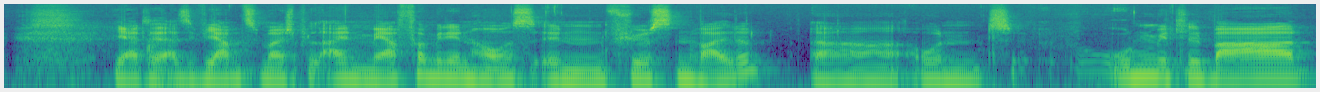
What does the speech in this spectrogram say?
ja, also wir haben zum Beispiel ein Mehrfamilienhaus in Fürstenwalde äh, und unmittelbar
